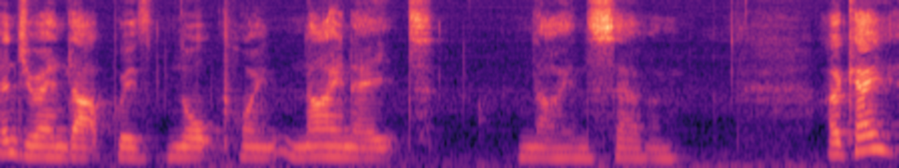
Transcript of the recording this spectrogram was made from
and you end up with 0.9897. Okay,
